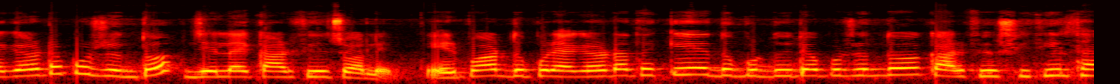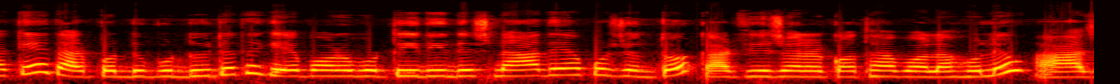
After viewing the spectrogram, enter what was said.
এগারোটা পর্যন্ত জেলায় কারফিউ চলে। এরপর দুপুর এগারোটা থেকে দুপুর দুইটা পর্যন্ত কারফিউ শিথিল থাকে। তারপর দুপুর দুইটা থেকে পরবর্তী নির্দেশ না দেওয়া পর্যন্ত কারফিউ চলার কথা বলা হলেও আজ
